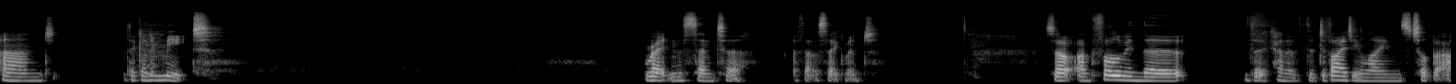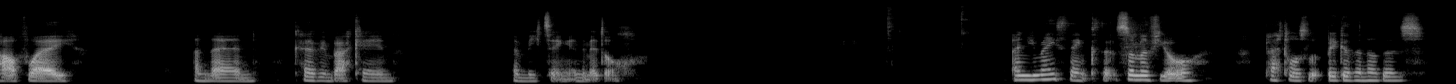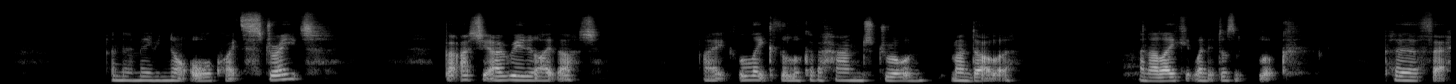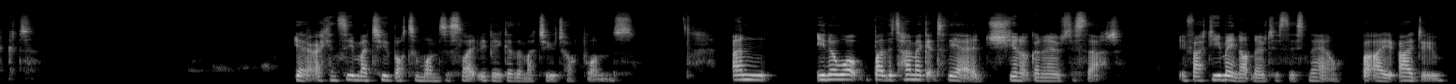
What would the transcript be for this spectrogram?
and they're going to meet right in the centre of that segment. So I'm following the the kind of the dividing lines till about halfway and then curving back in and meeting in the middle. And you may think that some of your petals look bigger than others and they're maybe not all quite straight, but actually I really like that. I like the look of a hand drawn mandala and I like it when it doesn't look Perfect. Yeah, I can see my two bottom ones are slightly bigger than my two top ones. And you know what? By the time I get to the edge, you're not going to notice that. In fact, you may not notice this now, but I, I do.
